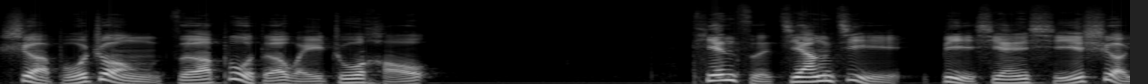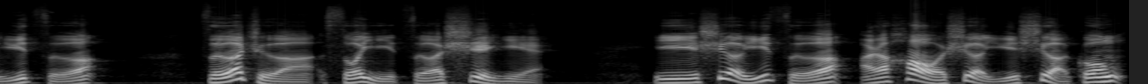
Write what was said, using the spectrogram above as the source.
射不众则不得为诸侯。天子将祭，必先习射于泽。泽者，所以择事也。以射于泽而后射于射公。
